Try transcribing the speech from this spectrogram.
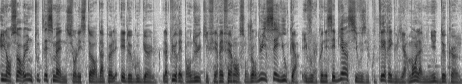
Il en sort une toutes les semaines sur les stores d'Apple et de Google. La plus répandue qui fait référence aujourd'hui, c'est Yuka. Et vous la connaissez bien si vous écoutez régulièrement la Minute de Com.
